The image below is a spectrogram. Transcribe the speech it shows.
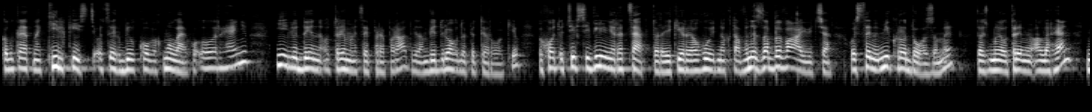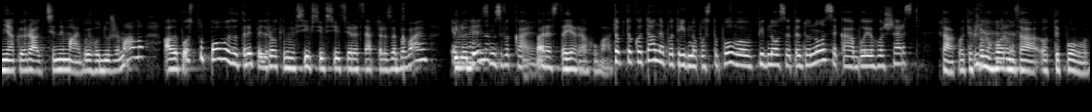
конкретна кількість оцих білкових молекул алергенів, і людина отримує цей препарат від, там, від 3 до 5 років. Виходить, ці всі вільні рецептори, які реагують на кота, вони забиваються ось цими мікродозами. Тобто ми отримуємо алерген, ніякої реакції немає, бо його дуже мало, але поступово за 3-5 років ми всі-всі-всі ці рецептори забиваємо, і, І людина звикає. перестає реагувати. Тобто кота не потрібно поступово підносити до носика або його шерсть. Так, от якщо ми говоримо за от типову,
